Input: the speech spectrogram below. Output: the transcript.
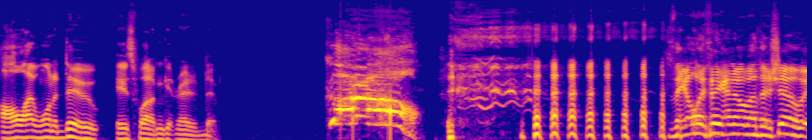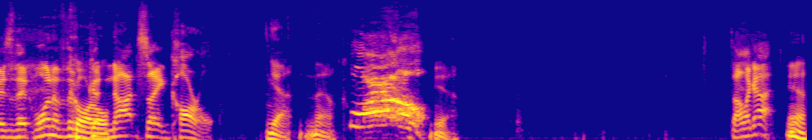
all I want to do is what I'm getting ready to do. Carl. the only thing I know about this show is that one of them Coral. could not say Carl. Yeah, no, Carl. yeah, That's all I got. yeah,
